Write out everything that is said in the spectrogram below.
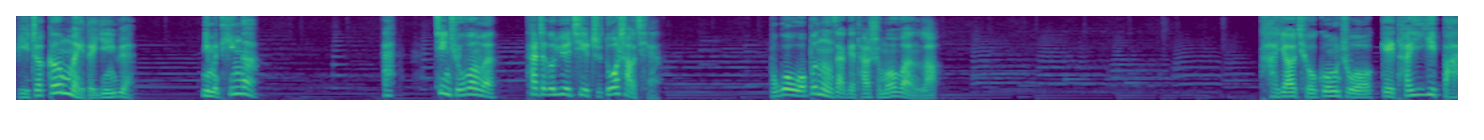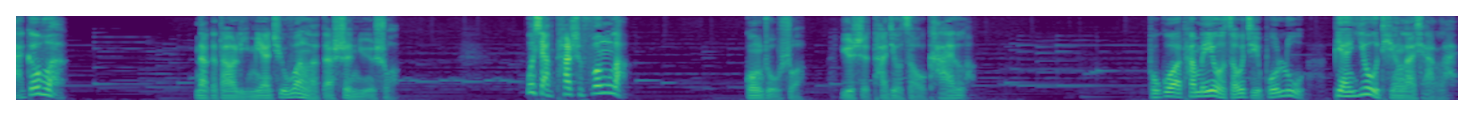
比这更美的音乐，你们听啊！哎，进去问问他这个乐器值多少钱。”不过我不能再给他什么吻了。他要求公主给他一百个吻。那个到里面去问了的侍女说：“我想他是疯了。”公主说：“于是他就走开了。”不过他没有走几步路，便又停了下来。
